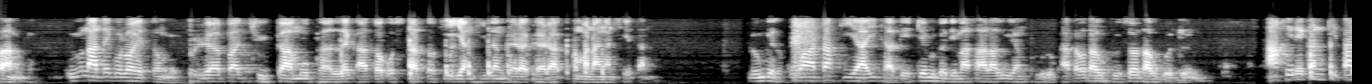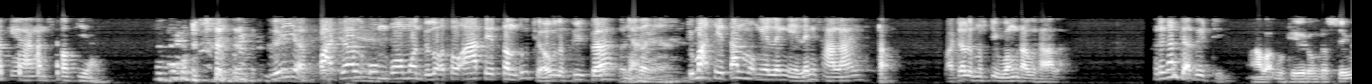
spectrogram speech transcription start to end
Paham? Itu nanti kalau hitung, berapa juta mubalek atau ustadz atau kiai yang hilang gara-gara kemenangan setan. Lungkil, kuatah kiai gak pede mergo di masa lalu yang buruk atau tahu dosa tahu bodoh. Akhirnya kan kita kehilangan stok kiai. Lha iya, padahal umpama delok taate tentu jauh lebih banyak. Cuma setan mau ngeling-eling salah tok. Padahal mesti wong tahu salah. Mereka kan gak pede. Awak dhewe rong resik.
